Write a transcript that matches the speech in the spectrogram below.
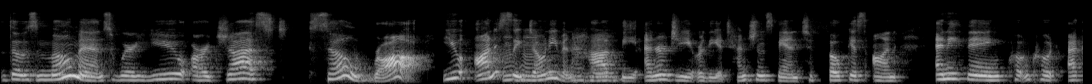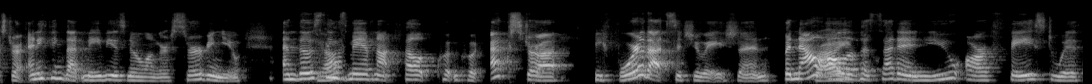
those moments where you are just so raw. You honestly mm-hmm, don't even mm-hmm. have the energy or the attention span to focus on anything quote unquote extra, anything that maybe is no longer serving you. And those yeah. things may have not felt quote unquote extra before that situation. But now right. all of a sudden you are faced with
